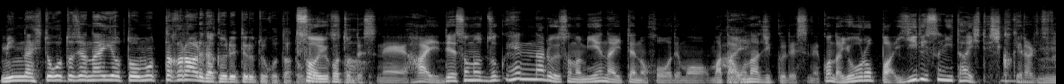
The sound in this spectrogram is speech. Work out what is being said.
みんな人事じゃないよと思ったからあれだけ売れてるということだとそういうことですね。はい。で、その続編になるその見えない手の方でも、また同じくですね、はい、今度はヨーロッパ、イギリスに対して仕掛けられてたと。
